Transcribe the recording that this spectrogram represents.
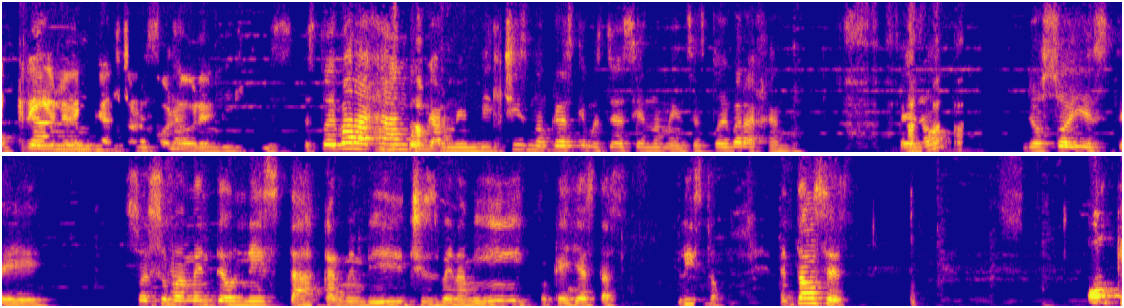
increíble, me encantan los colores. Estoy barajando, Carmen Vilchis, no creas que me estoy haciendo mensa, estoy barajando. Pero yo soy este, soy sumamente honesta, Carmen Bichis, ven a mí, ok, ya estás, listo. Entonces, ok,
